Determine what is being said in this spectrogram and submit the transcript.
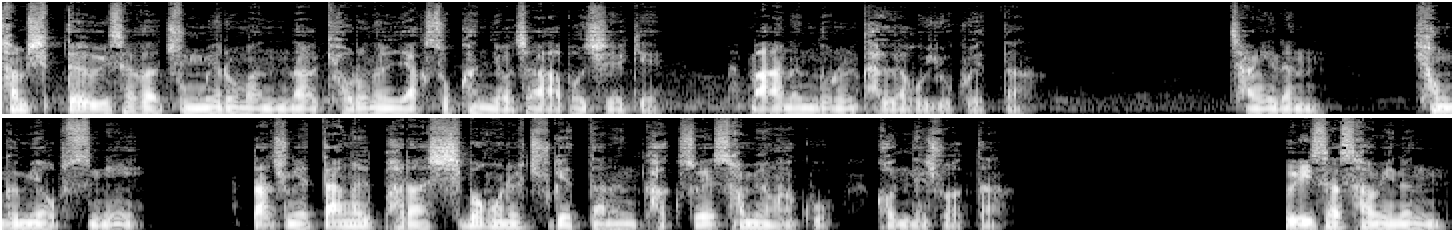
30대 의사가 중매로 만나 결혼을 약속한 여자 아버지에게 많은 돈을 달라고 요구했다. 장인은 현금이 없으니 나중에 땅을 팔아 10억 원을 주겠다는 각서에 서명하고 건네주었다. 의사 사위는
